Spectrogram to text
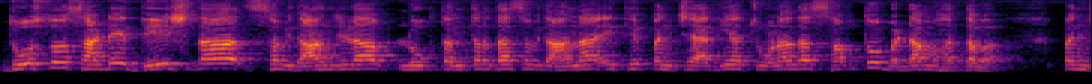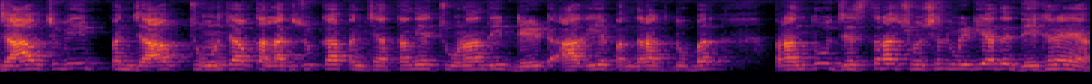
ਦੋਸਤੋ, ਸਾਡੇ ਦੇਸ਼ ਦਾ ਸੰਵਿਧਾਨ ਜਿਹੜਾ ਲੋਕਤੰਤਰ ਦਾ ਸੰਵਿਧਾਨ ਆ, ਇੱਥੇ ਪੰਚਾਇਤ ਦੀਆਂ ਚੋਣਾਂ ਦਾ ਸਭ ਤੋਂ ਵੱਡਾ ਮਹੱਤਵ ਆ। ਪੰਜਾਬ 'ਚ ਵੀ ਪੰਜਾਬ ਚੋਣ ਜਾਬਤਾ ਲੱਗ ਚੁੱਕਾ, ਪੰਚਾਇਤਾਂ ਦੀਆਂ ਚੋਣਾਂ ਦੀ ਡੇਟ ਆ ਗਈ ਹੈ 15 ਅਕਤੂਬਰ। ਪਰੰਤੂ ਜਿਸ ਤਰ੍ਹਾਂ ਸੋਸ਼ਲ ਮੀਡੀਆ ਤੇ ਦੇਖ ਰਹੇ ਆ,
